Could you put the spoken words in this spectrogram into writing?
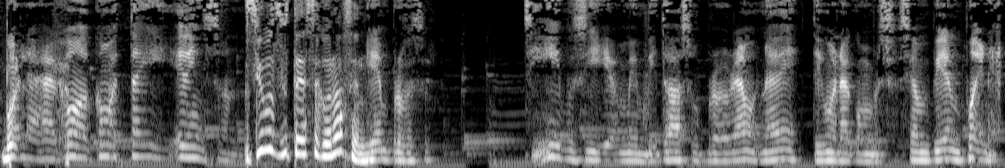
Bueno, Hola, ¿cómo, cómo estáis, Edinson? sí, pues ustedes se conocen. Bien, profesor. Sí, pues sí, me invitó a su programa una vez. Tuvimos una conversación bien buena.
